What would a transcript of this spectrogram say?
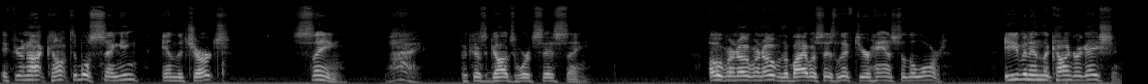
If you're not comfortable singing in the church, sing. Why? Because God's word says sing. Over and over and over, the Bible says, Lift your hands to the Lord, even in the congregation.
